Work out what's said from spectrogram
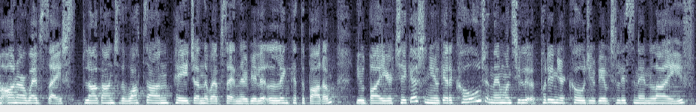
on our website. Log on to the What's On page on the website and there'll be a little link at the bottom. You'll buy your ticket and you'll get a code and then once you put in your code, you'll be able to listen in live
